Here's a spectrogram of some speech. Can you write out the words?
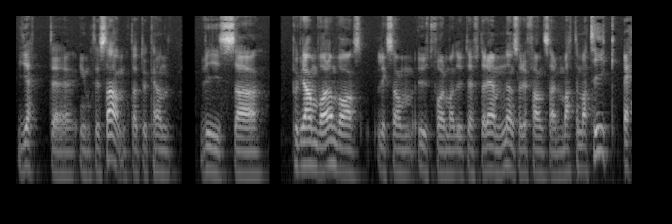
jätteintressant att du kan visa Programvaran var liksom utformad utefter ämnen så det fanns här matematik 1,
